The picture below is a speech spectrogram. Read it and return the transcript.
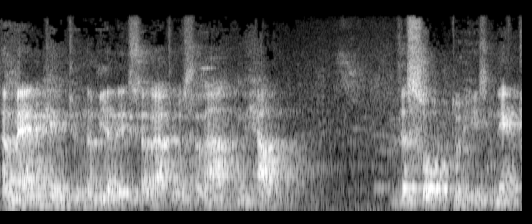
a man came to Nabi alayhi salatu and held the sword to his neck.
